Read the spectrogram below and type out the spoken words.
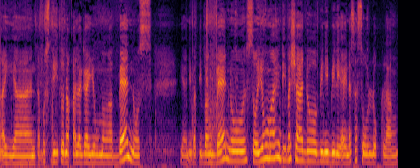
Ayan. Tapos dito nakalagay yung mga Venus. Yan, iba't ibang Venus. So, yung mga hindi masyado binibili ay nasa sulok lang.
